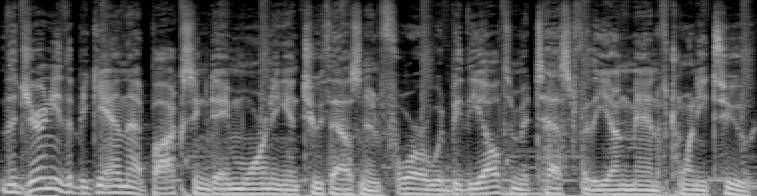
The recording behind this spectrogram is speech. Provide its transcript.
the journey that began that Boxing Day morning in 2004 would be the ultimate test for the young man of 22.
